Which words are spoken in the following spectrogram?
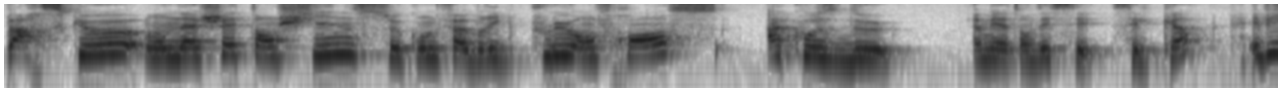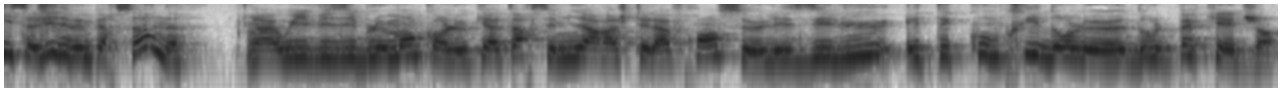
parce que on achète en Chine ce qu'on ne fabrique plus en France à cause d'eux. Ah mais attendez, c'est le cas? Et puis il s'agit des mêmes personnes ah oui, visiblement, quand le Qatar s'est mis à racheter la France, euh, les élus étaient compris dans le, dans le package. Hein.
